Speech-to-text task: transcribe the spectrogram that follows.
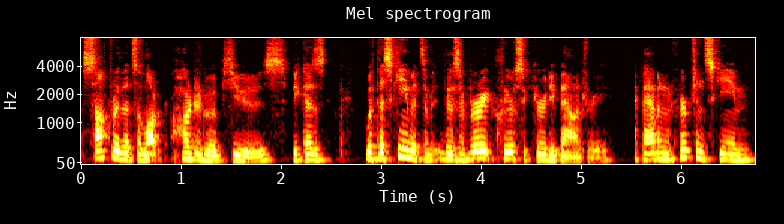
software that's a lot harder to abuse because with a scheme, it's a, there's a very clear security boundary. If I have an encryption scheme,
